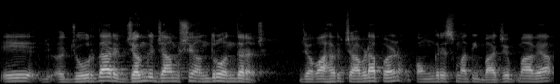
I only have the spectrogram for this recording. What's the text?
એ જોરદાર જંગ જામશે અંદરો અંદર જ. જવાહર ચાવડા પણ કોંગ્રેસમાંથી ભાજપમાં આવ્યા.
